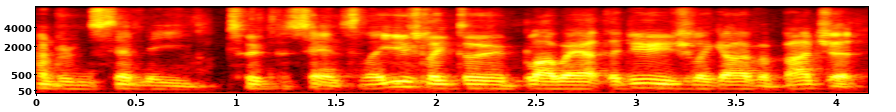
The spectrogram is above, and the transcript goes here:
172%. So they usually do blow out. They do usually go over budget.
